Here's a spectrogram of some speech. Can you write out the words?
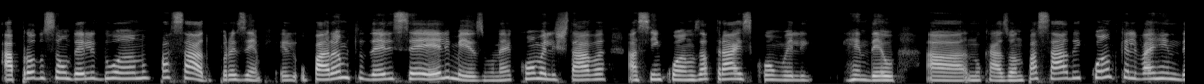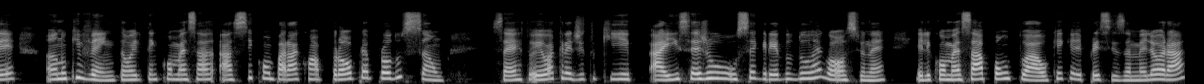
à produção dele do ano passado, por exemplo, ele, o parâmetro dele ser ele mesmo, né? Como ele estava há cinco anos atrás, como ele rendeu, no caso, ano passado, e quanto que ele vai render ano que vem. Então, ele tem que começar a se comparar com a própria produção certo? Eu acredito que aí seja o, o segredo do negócio, né? Ele começar a pontuar o que, que ele precisa melhorar,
